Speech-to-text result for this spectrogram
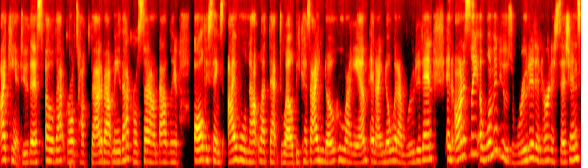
I can't do this. Oh, that girl talked bad about me. That girl said I'm badly. All these things. I will not let that dwell because I know who I am and I know what I'm rooted in. And honestly, a woman who's rooted in her decisions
